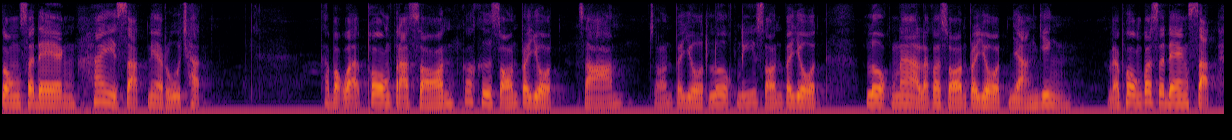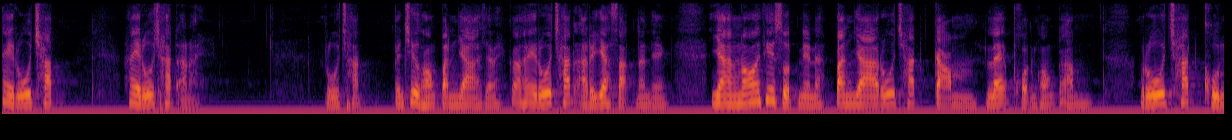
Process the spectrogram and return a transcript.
ทรงแสดงให้สัตว์เนี่ยรู้ชัด ถ้าบอกว่าพระองค์ตรัสสอนก็คือสอนประโยชน์สามสอนประโยชน์โลกนี้สอนประโยชน์ โลกหน้าแล้วก็สอนประโยชน์อย่างยิ่ง แล้วพระองค์ก็แสดงสัตว์ให้รู้ชัด ให้รู้ชัดอะไร รู้ชัด เป็นชื่อของปัญญาใช่ไหมก็ให้รู้ชัดอริยสัจนั่นเอง อย่างน้อยที่สุดเนี่ยนะปัญญารู้ชัดกรรมและผลของกรรม รู้ชัดคุณ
